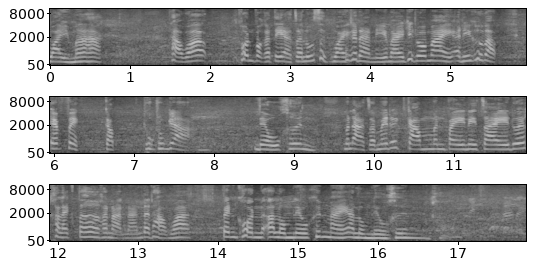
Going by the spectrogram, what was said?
ไวมาก ถามว่าคนปกติอาจจะรู้สึกไวขนาดนี้ไหมคิดว่าไม่ อันนี้คือแบบเอฟเฟกต์กับทุกๆอย่างเร็วขึ้น มันอาจจะไม่ได้กำมันไปในใจด้วยคาแรคเตอร์ขนาดนั้น แต่ถามว่าเป็นคนอารมณ์เร็วขึ้นไหมอารมณ์เร็วขึ้นค่ะ ในทุกๆได้เลย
